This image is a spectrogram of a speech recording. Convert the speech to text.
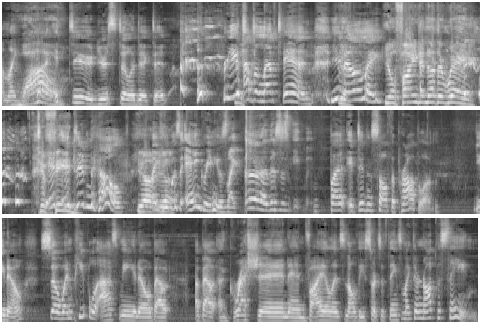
I'm like, Wow. "But, dude, you're still addicted. you have a left hand, you know, like You'll find another way to it, feed. it didn't help. Yeah, like he was angry and he was like, "Ugh, this is," but it didn't solve the problem. You know. So when people ask me, you know, about about aggression and violence and all these sorts of things, I'm like, they're not the same.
